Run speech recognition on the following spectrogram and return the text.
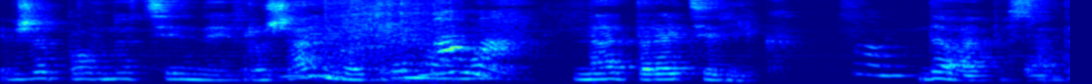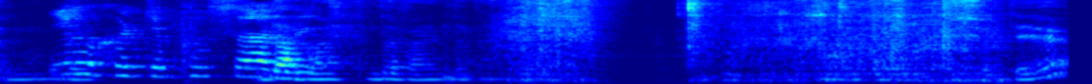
І вже повноцінний врожай ми отримаємо на третій рік. Давай посадимо. я хочу посадити. Давай, давай, давай. Сюди.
